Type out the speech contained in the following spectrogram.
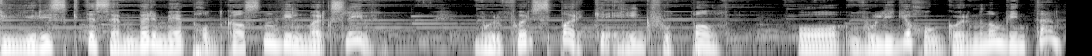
Dyrisk desember med podkasten Villmarksliv. Hvorfor sparker elg fotball? Og hvor ligger hoggormen om vinteren?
